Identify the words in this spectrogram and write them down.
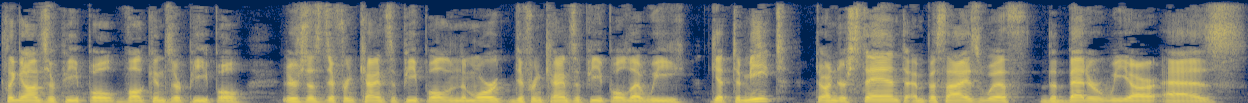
Klingons are people, Vulcans are people. There's just different kinds of people, and the more different kinds of people that we get to meet, to understand, to empathize with, the better we are as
